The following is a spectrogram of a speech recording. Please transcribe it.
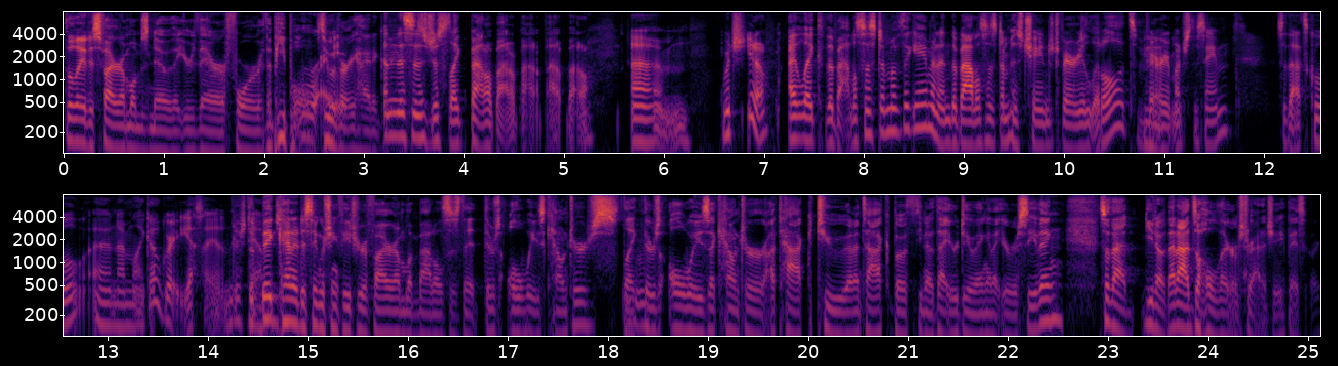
the latest Fire Emblems know that you're there for the people to a very high degree. And this is just like battle, battle, battle, battle, battle. Um, which you know, I like the battle system of the game, and the battle system has changed very little. It's very much the same, so that's cool. And I'm like, oh great, yes, I understand. the big kind of distinguishing feature of Fire Emblem battles is that there's always counters. Like Mhm. there's always a counter attack to an attack, both you know that you're doing and that you're receiving. So that you know that adds a whole layer of strategy, basically.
